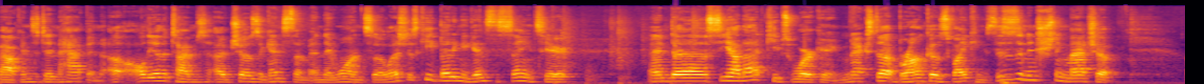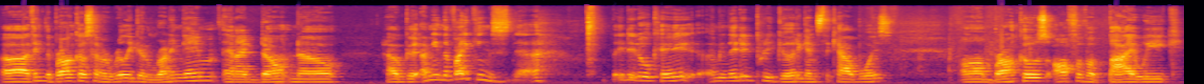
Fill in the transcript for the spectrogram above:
Falcons. Didn't happen. Uh, all the other times I've chose against them and they won. So let's just keep betting against the Saints here and uh, see how that keeps working. Next up, Broncos Vikings. This is an interesting matchup. Uh, I think the Broncos have a really good running game, and I don't know how good. I mean, the Vikings, uh, they did okay. I mean, they did pretty good against the Cowboys. Um, Broncos off of a bye week.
